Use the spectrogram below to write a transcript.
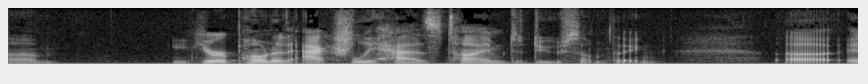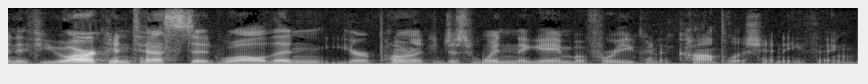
um, your opponent actually has time to do something. Uh, and if you are contested, well, then your opponent can just win the game before you can accomplish anything.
